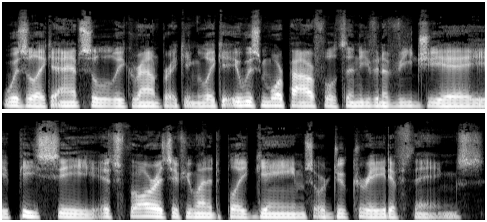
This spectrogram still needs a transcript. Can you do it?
was like absolutely groundbreaking. Like it was more powerful than even a VGA PC as far as if you wanted to play games or do creative things.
